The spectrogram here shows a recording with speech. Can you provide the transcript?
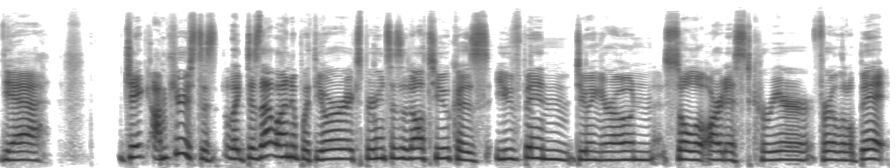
Yeah. Jake, I'm curious does like does that line up with your experiences at all too cuz you've been doing your own solo artist career for a little bit,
